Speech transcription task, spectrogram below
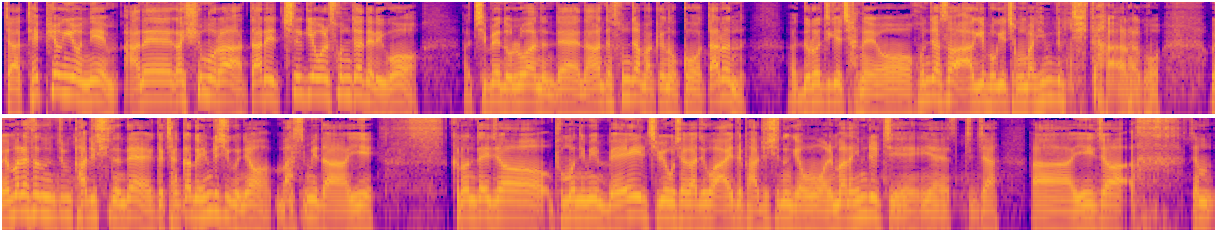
자, 태평이호님 아내가 휴무라 딸이 7개월 손자 데리고 집에 놀러 왔는데 나한테 손자 맡겨놓고 딸은 늘어지게 자네요. 혼자서 아기 보기 정말 힘듭니다 라고 웬만해서는 좀 봐주시는데 그 잠깐도 힘드시군요. 맞습니다. 이 그런데 저 부모님이 매일 집에 오셔가지고 아이들 봐주시는 경우 얼마나 힘들지. 예, 진짜 아 이 저좀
